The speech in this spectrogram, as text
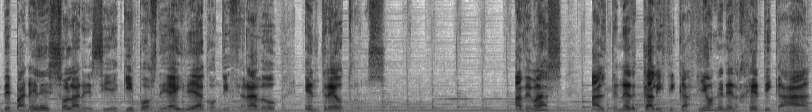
de paneles solares y equipos de aire acondicionado, entre otros. Además, al tener calificación energética A,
